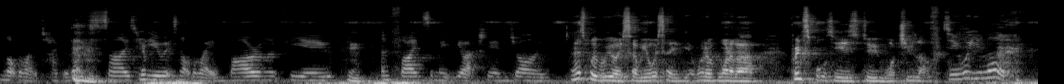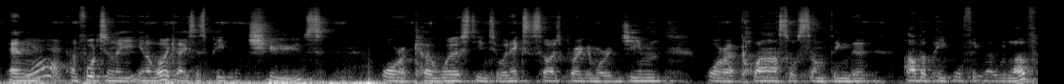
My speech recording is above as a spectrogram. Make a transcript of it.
not the right type of exercise for Yep. you. It's not the right environment for you, Mm. and find something that you actually enjoy. And that's what we always say. We always say yeah, one, of, one of our principles is do what you love. Do what you love. And Yeah. unfortunately, in a lot of cases, people choose or are coerced into an exercise program or a gym or a class or something that other people think they would love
